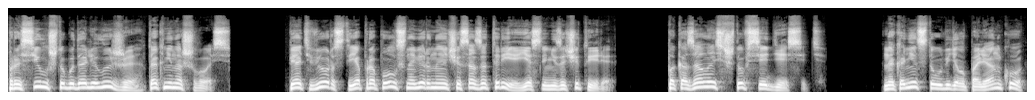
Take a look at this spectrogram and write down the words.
Просил, чтобы дали лыжи, так не нашлось. Пять верст я прополз, наверное, часа за три, если не за четыре. Показалось, что все десять. Наконец-то увидел полянку,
